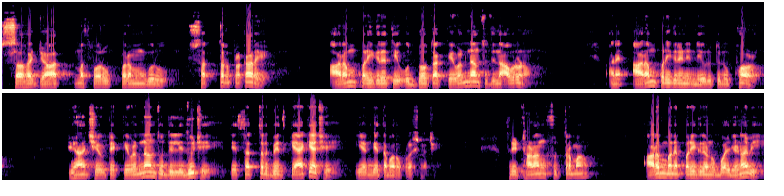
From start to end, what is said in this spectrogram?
સહજાત્મ સ્વરૂપ પરમ ગુરુ. સત્તર પ્રકારે આરંભ પરિગ્રહથી ઉદ્ભવતા કેવળ જ્ઞાન સુધીના આવરણો અને આરંભ પરિગ્રહની નિવૃત્તિનું ફળ જ્યાં છેવટે કેવળ જ્ઞાન સુધી લીધું છે, તે સત્તર ભેદ કયા કયા છે, એ અંગે તમારો પ્રશ્ન છે. શ્રી ઠાણાંગ સૂત્રમાં આરંભ અને પરિગ્રહનું બળ જણાવી,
